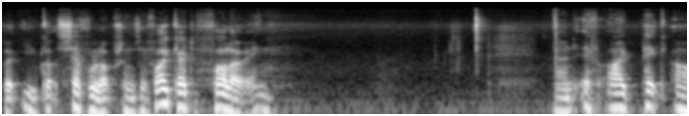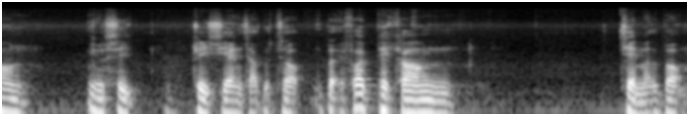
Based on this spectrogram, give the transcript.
But you've got several options. If I go to following and if I pick on you'll see GCN's at the top but if I pick on Tim at the bottom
